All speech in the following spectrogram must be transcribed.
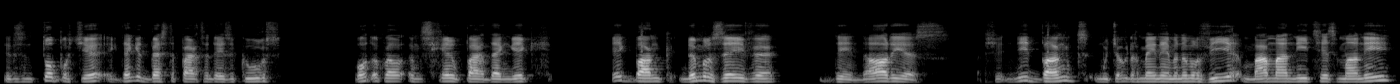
Dit is een toppertje. Ik denk het beste paard van deze koers. Wordt ook wel een schreeuwpaard, denk ik. Ik bank nummer 7, Denarius. Als je niet bangt, moet je ook nog meenemen nummer 4, Mama Needs His Money.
